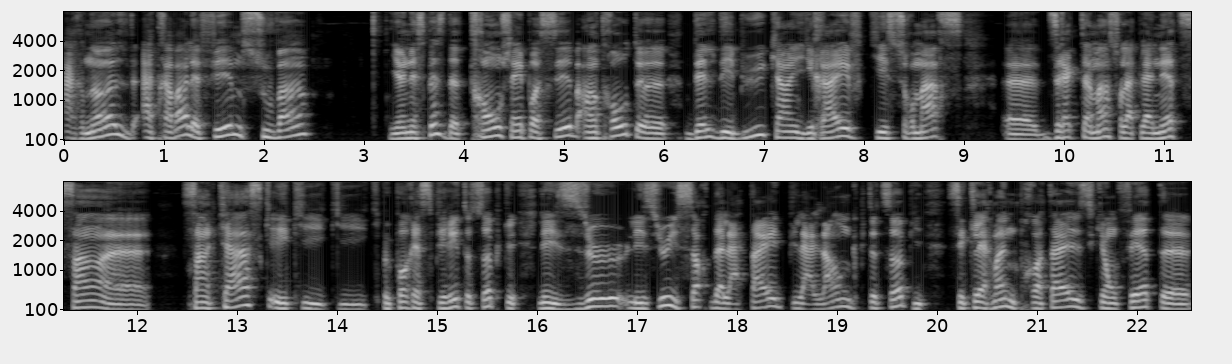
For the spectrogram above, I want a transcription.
Arnold, à travers le film, souvent, il y a une espèce de tronche impossible, entre autres dès le début, quand il rêve qu'il est sur Mars directement sur la planète sans sans casque et qui, qui, qui peut pas respirer tout ça puis que les yeux les yeux ils sortent de la tête puis la langue puis tout ça puis c'est clairement une prothèse qu'ils ont faite euh,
